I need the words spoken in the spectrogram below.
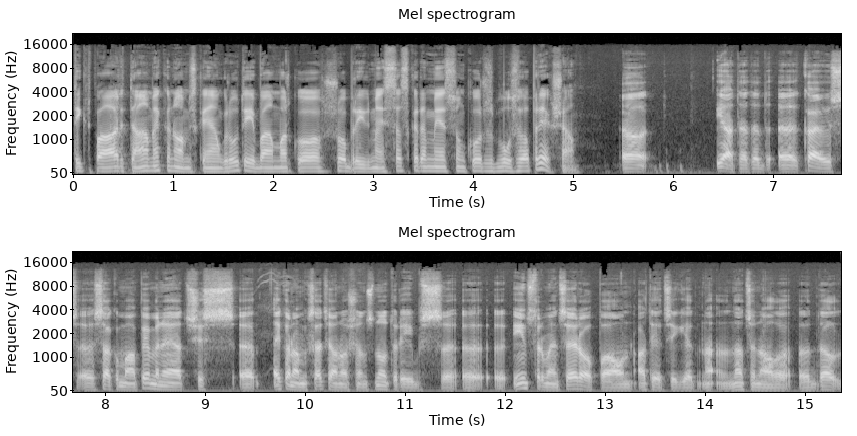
tikt pāri tām ekonomiskajām grūtībām, ar ko šobrīd mēs saskaramies un kuras būs vēl priekšā? Jā, tātad, kā jūs sākumā pieminējāt, šis ekonomikas atjaunošanas noturības instruments Eiropā un attiecīgie nacionāla, dal,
